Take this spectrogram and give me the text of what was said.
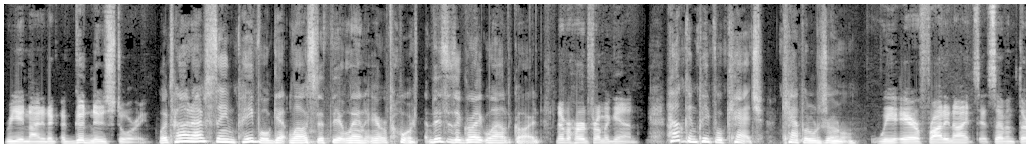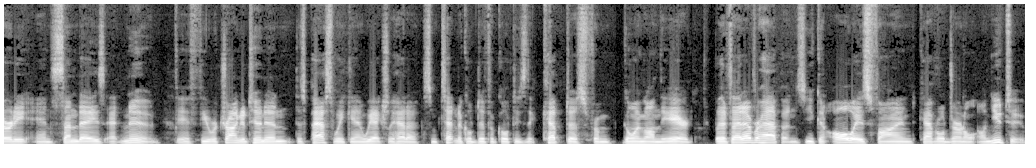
reunited. A, a good news story. Well, Todd, I've seen people get lost at the Atlanta airport. This is a great wild card. Never heard from again. How can people catch Capitol Journal? We air Friday nights at 7:30 and Sundays at noon if you were trying to tune in this past weekend, we actually had a, some technical difficulties that kept us from going on the air. But if that ever happens, you can always find Capitol Journal on YouTube.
